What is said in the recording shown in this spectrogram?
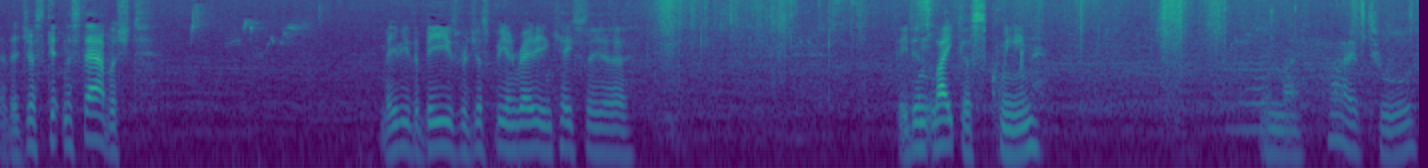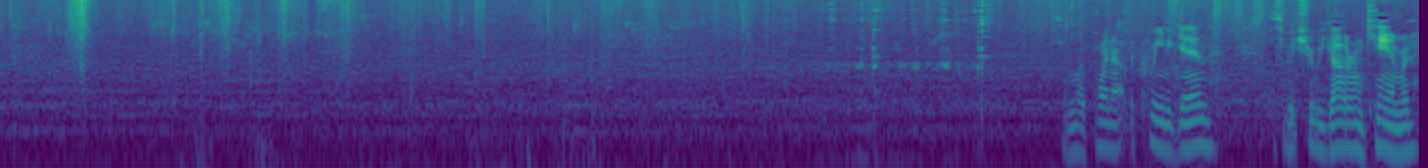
they're just getting established. Maybe the bees were just being ready in case they uh, they didn't like us queen. And my hive tool. So I'm going to point out the queen again, just to make sure we got her on camera.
